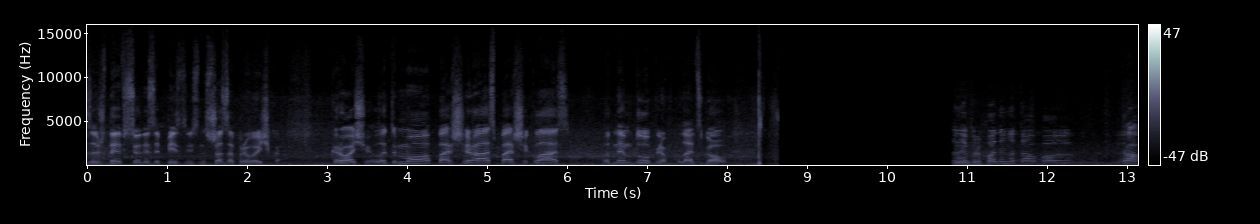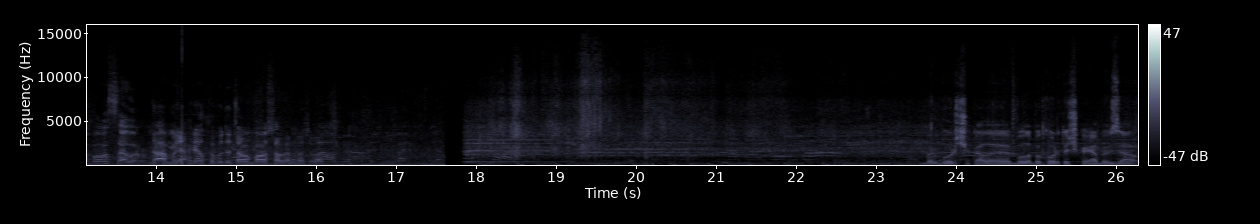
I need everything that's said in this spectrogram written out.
Завжди всюди запізнююсь. Ну що за привичка? Коротше, летимо перший раз, перший клас, одним дублем. Let's go. Ми приходимо на Taobao. Та селер. Да, моя грілка буде Taobao Seller називатися. Барбурчик, але була би курточка, я би взяв.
